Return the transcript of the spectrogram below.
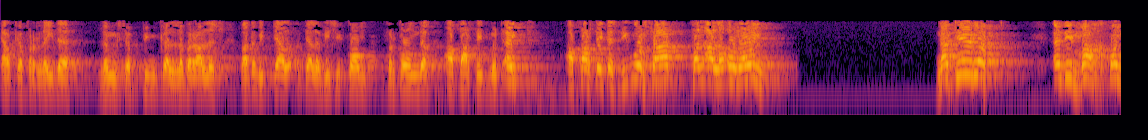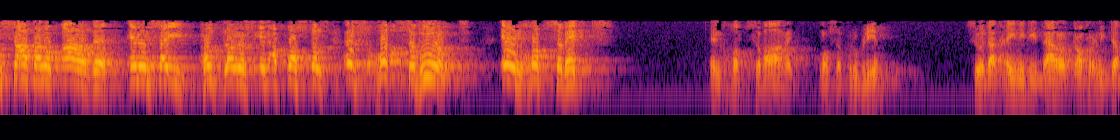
Elke verleide linkse pinke liberalis wat op die tel televisie kom, verkondig apartheid moet uit. Apartheid is die oorsaak van alle onheil. Natuurlik in die mag van Satan op aarde en in sy handlangers en apostels is God se woord en God se wet. En God se waarheid ons 'n probleem sodat hy nie die wêreld kan vernietig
